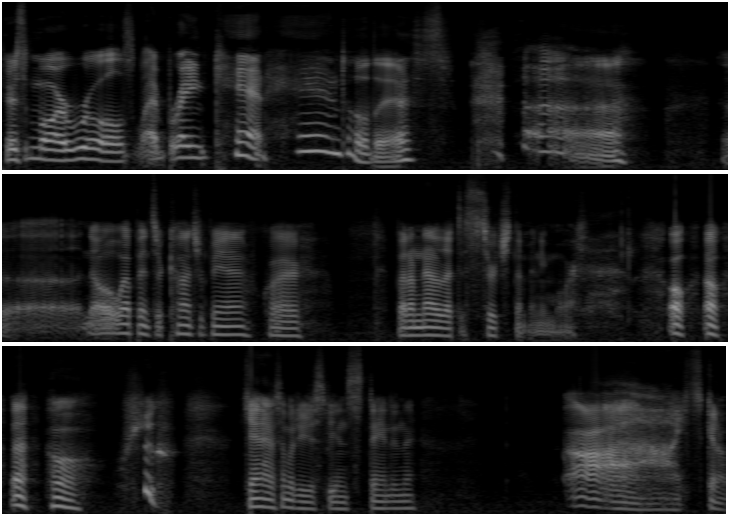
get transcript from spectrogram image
there's more rules. My brain can't handle this. Uh, uh, no weapons or contraband require, but I'm not allowed to search them anymore. Oh, oh, uh, oh, whew. Can't have somebody just being standing there. Ah, he's gonna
